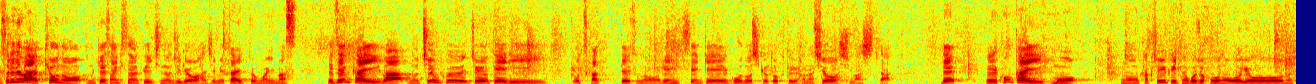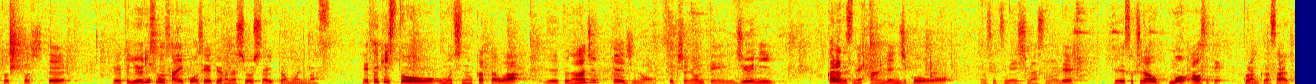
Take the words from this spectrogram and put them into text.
それでは今日の計算基礎学1の授業を始めたいと思います。前回は中国重要定理を使ってその連立線形合同式を解くという話をしました。で、今回も拡張ユークリッドのご情報の応用の一つとして、えー、と有理数の再構成という話をしたいと思います。テキストをお持ちの方は、えー、と70ページのセクション4.12からですね、関連事項を説明しますので、そちらをも合わせてご覧ください。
